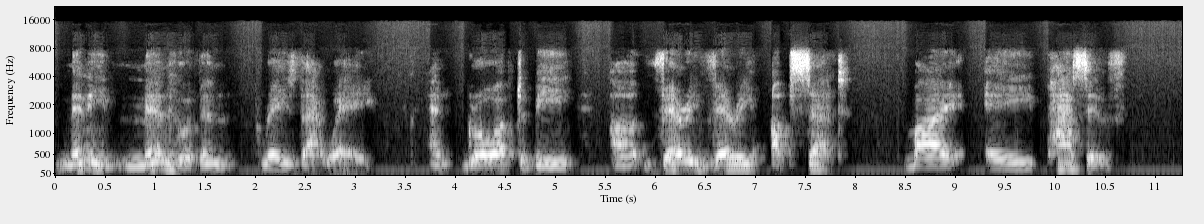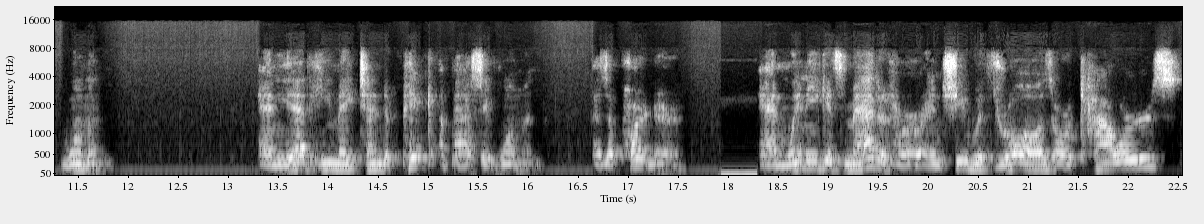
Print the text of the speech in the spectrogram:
many men who have been raised that way and grow up to be uh, very, very upset by a passive woman. And yet he may tend to pick a passive woman as a partner. And when he gets mad at her and she withdraws or cowers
